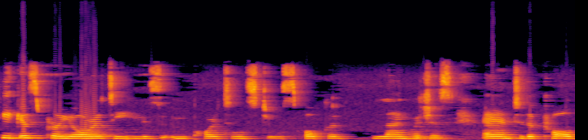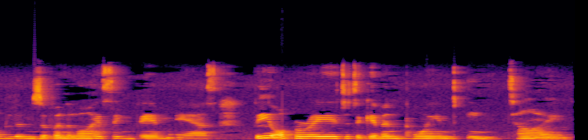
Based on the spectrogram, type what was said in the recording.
he gives priority, gives importance to spoken languages and to the problems of analyzing them as they operate at a given point in time.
